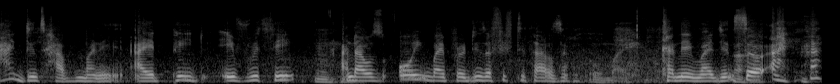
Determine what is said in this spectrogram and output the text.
I didn't have money. I had paid everything, and I was owing my producer 50,000. Oh my. Can you imagine? So I,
